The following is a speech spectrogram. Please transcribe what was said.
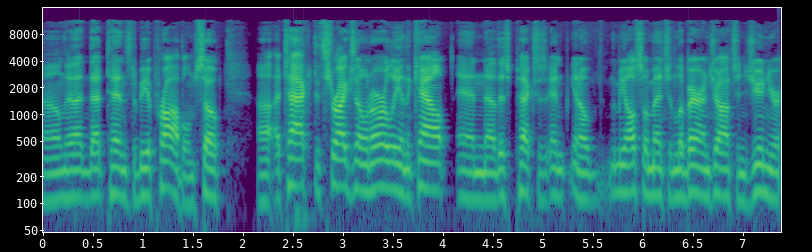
um, that, that tends to be a problem. So uh, attack the strike zone early in the count, and uh, this Texas. And you know, let me also mention Lebarron Johnson Jr.,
